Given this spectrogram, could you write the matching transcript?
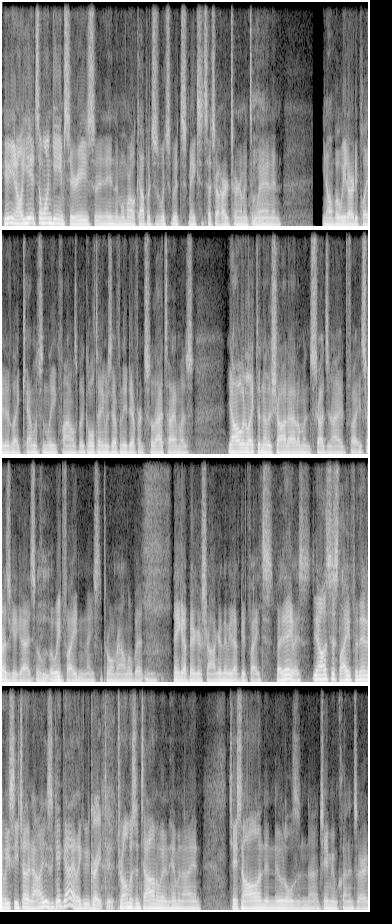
you, you know, it's a one game series in the Memorial Cup, which is which which makes it such a hard tournament to Mhm. win. And you know, but we'd already played it like Kamloops league finals, but goaltending was definitely different. So that time was, you know, I would have liked another shot at him, and Struds and I would fight. Struds is a good guy, so Mhm. but we'd fight, and I used to throw him around a little bit, and then he got bigger and stronger, and then we'd have good fights. But anyways, you know, it's just life. And then we see each other now. He's a good guy. Like we great dude. Jarome was in town when him and I and Jason Holland and Noodles and uh, Jamie McLennan, sorry.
